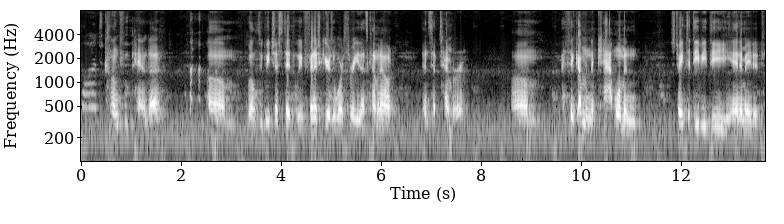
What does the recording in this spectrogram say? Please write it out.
What? Kung Fu Panda. Um, well, we just did. We finished Gears of War three. That's coming out in September. Um, I think I'm in the Catwoman straight to DVD animated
